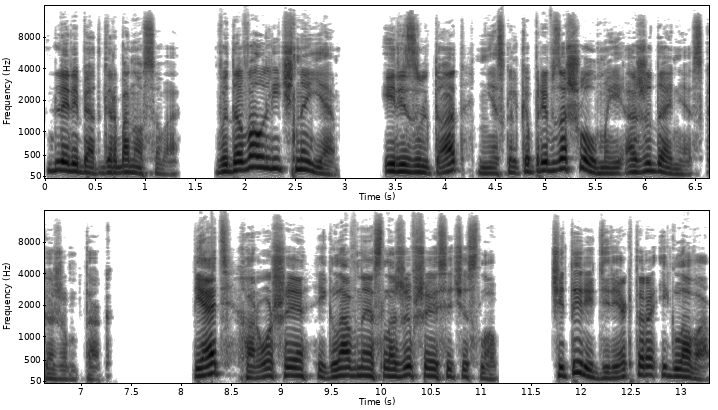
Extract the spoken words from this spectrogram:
для ребят Горбоносова выдавал лично я, и результат несколько превзошел мои ожидания, скажем так. Пять – хорошее и, главное, сложившееся число. Четыре директора и глава.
